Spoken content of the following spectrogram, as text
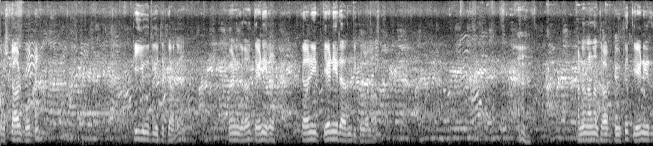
ஒரு ஸ்டால் போட்டு டீ ஊற்றி வச்சுருக்காங்க. வேணுங்கிறத தேநீர் தேநீர் தேநீர் அருந்திக் கொள்ளலாம். அன்னதானம் சாப்பிட்டு விட்டு தேநீர்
